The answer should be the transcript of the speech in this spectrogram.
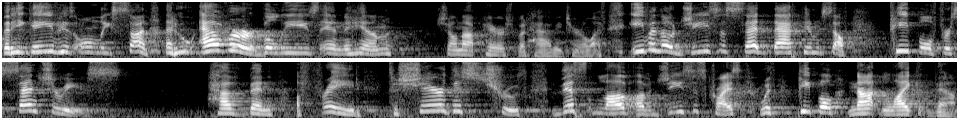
that he gave his only Son, that whoever believes in him shall not perish but have eternal life. Even though Jesus said that himself, people for centuries have been afraid to share this truth, this love of Jesus Christ, with people not like them,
